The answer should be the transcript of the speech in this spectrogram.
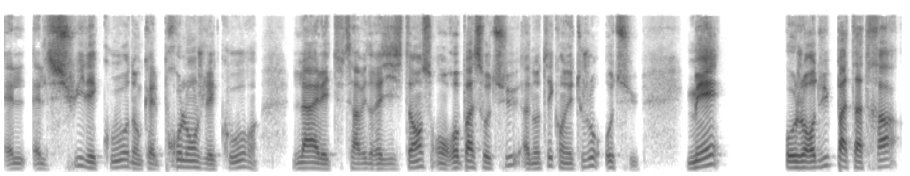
elle, elle, suit les cours, donc elle prolonge les cours. Là, elle est servie de résistance. On repasse au-dessus. À noter qu'on est toujours au-dessus. Mais aujourd'hui, patatras,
